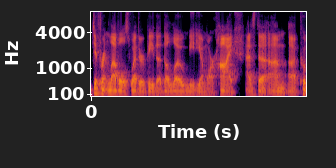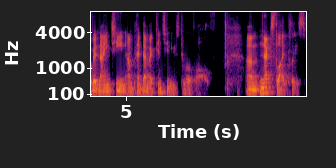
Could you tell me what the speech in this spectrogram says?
different levels, whether it be the, the low, medium, or high, as the um, uh, COVID-19 um, pandemic continues to evolve. Um, next slide, please.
